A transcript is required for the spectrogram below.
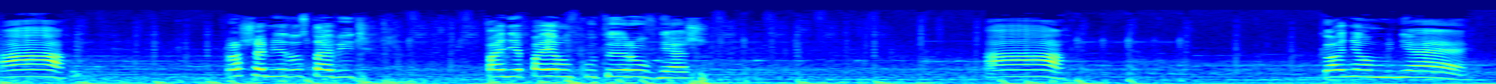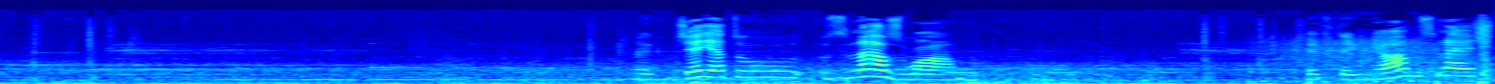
A! Proszę mnie zostawić. Panie pająku, ty również. A! Gonią mnie. Gdzie ja tu zlazłam? Czy tutaj miałam zleść?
